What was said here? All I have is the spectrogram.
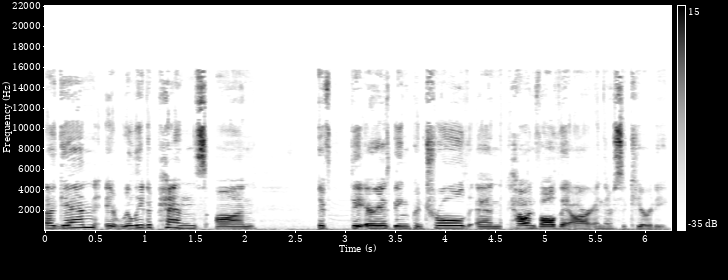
again, it really depends on if the area is being patrolled and how involved they are in their security.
